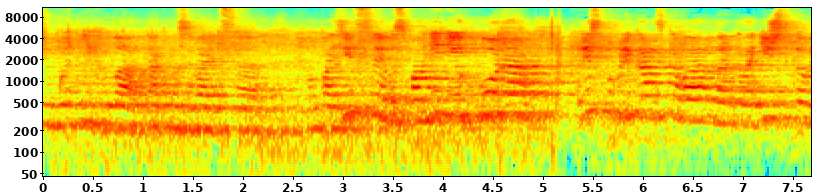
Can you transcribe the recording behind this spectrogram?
Игла, так называется композиция, в исполнении хора Республиканского наркологического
